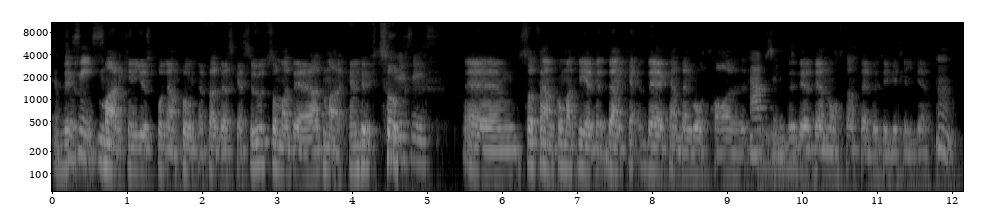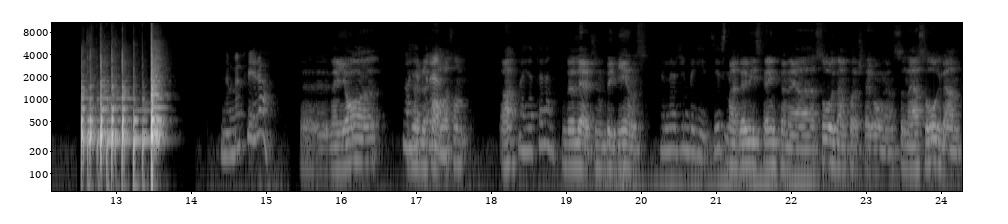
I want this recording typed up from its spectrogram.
Precis. marken just på den punkten för att det ska se ut som att det är att marken lyfts upp. Precis. Ehm, Så 5,3 det- den kan, det kan den gott ha. Absolut. Det, det, är någonstans där betyget ligger. Mm. Nummer fyra. Eh, när jag Vad hörde den? talas om... Va? Vad heter den? The Legend Begins. The Legend Begins, just det. Men det visste jag inte när jag såg den första gången. Så när jag såg den,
